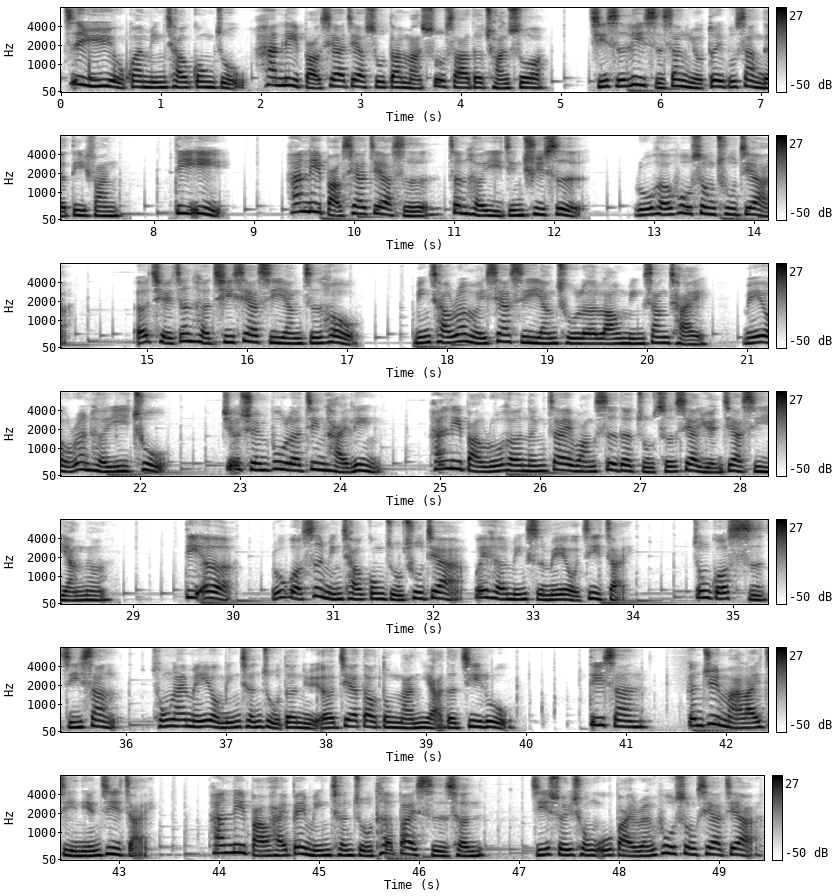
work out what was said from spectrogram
至于有关明朝公主汉丽宝下嫁苏丹满素沙的传说，其实历史上有对不上的地方。第一，汉丽宝下嫁时，郑和已经去世，如何护送出嫁？而且郑和七下西洋之后，明朝认为下西洋除了劳民伤财。没有任何益处，就宣布了禁海令。汉丽宝如何能在王室的主持下远嫁西洋呢？第二，如果是明朝公主出嫁，为何明史没有记载？中国史籍上从来没有明成祖的女儿嫁到东南亚的记录。第三，根据马来几年记载，汉利堡还被明成祖特拜使臣及随从五百人护送下嫁。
